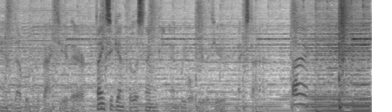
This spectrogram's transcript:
and uh, we'll be back to you there. Thanks again for listening, and we will be with you next time. bye.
